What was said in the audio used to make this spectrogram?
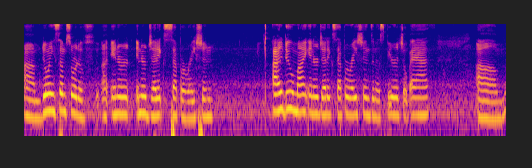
um, doing some sort of uh, inner energetic separation. I do my energetic separations in a spiritual bath. Um,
